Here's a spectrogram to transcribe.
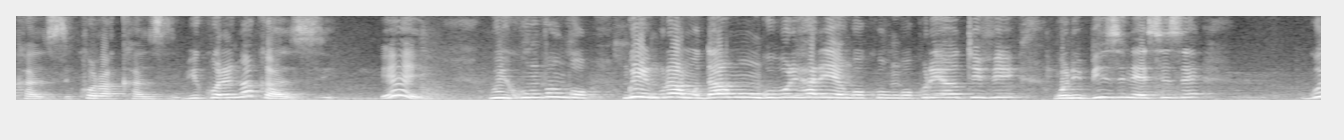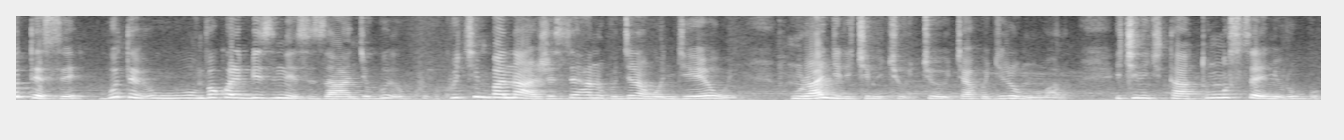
akazi kora akazi. Bikore nk'akazi. Yeee wikumva ngo uriya mudamu ngo uba uri hariya ngo ngo kuri iyo tivi ngo ni bizinesi ze. Gute se? Gute wumva ko ari bizinesi zanjye? Kuki mba naje se hano kugira ngo ngewe nkurangire ikintu cyakugirira umumaro? Ikintu kitatuma usenya urugo.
